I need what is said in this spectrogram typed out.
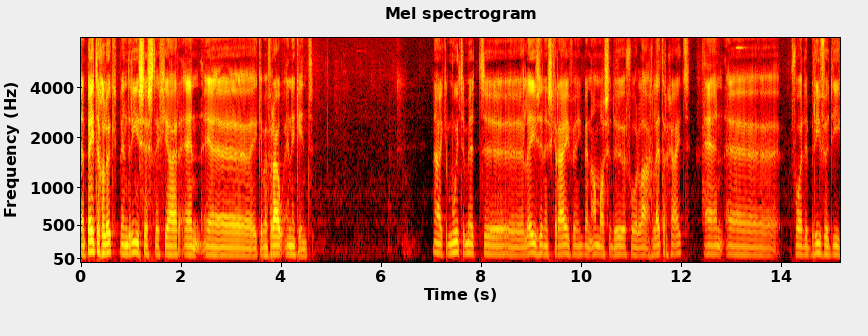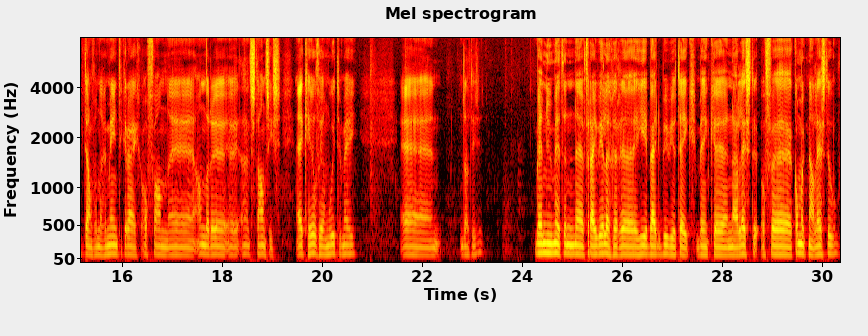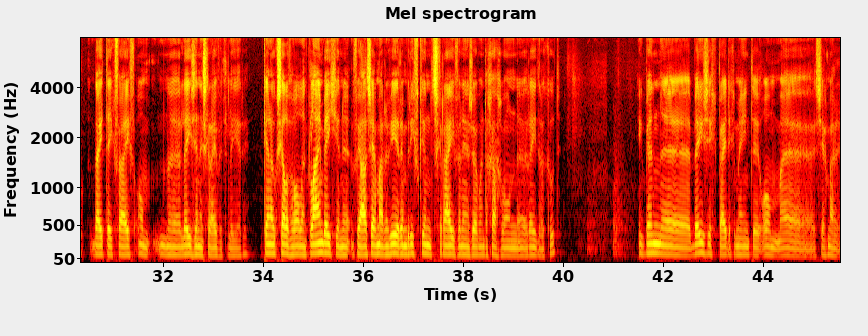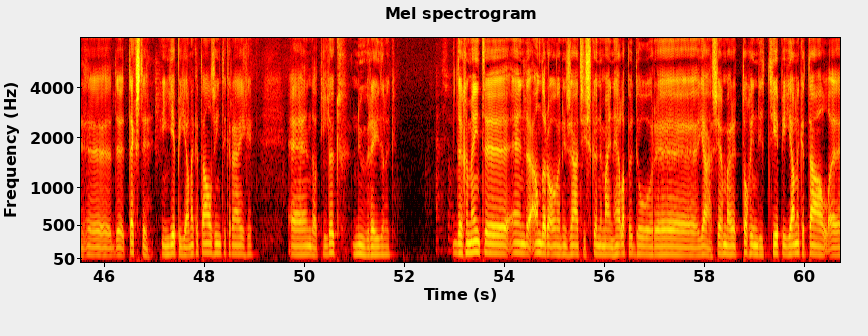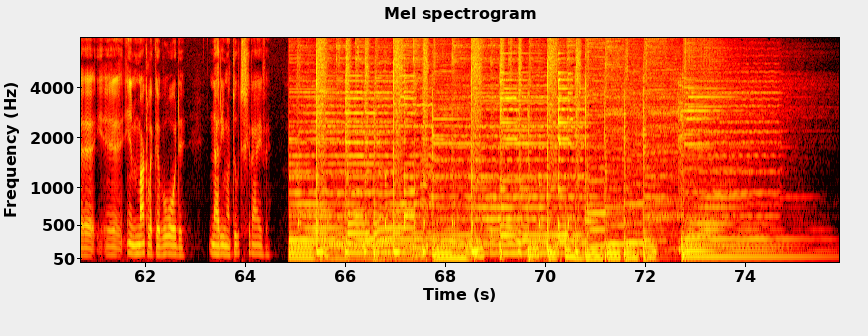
ben Peter Geluk, ik ben 63 jaar en uh, ik heb een vrouw en een kind. Nou, ik heb moeite met uh, lezen en schrijven. Ik ben ambassadeur voor laagletterigheid. En uh, voor de brieven die ik dan van de gemeente krijg of van andere instanties heb ik heel veel moeite mee. En dat is het. Ben nu met een uh, vrijwilliger uh, hier bij de bibliotheek. Ben ik, uh, naar les te, of, kom ik naar les toe bij Take 5 om lezen en schrijven te leren. Ik ken ook zelf al een klein beetje, of ja, zeg maar weer een brief kunnen schrijven en zo. En dat gaat gewoon redelijk goed. Ik ben bezig bij de gemeente om zeg maar, de teksten in Jippe Janneke taal zien te krijgen. En dat lukt nu redelijk. De gemeente en de andere organisaties kunnen mij helpen door, uh, ja, zeg maar, toch in die Jippie Janneke taal uh, uh, in makkelijke woorden naar iemand toe te schrijven.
